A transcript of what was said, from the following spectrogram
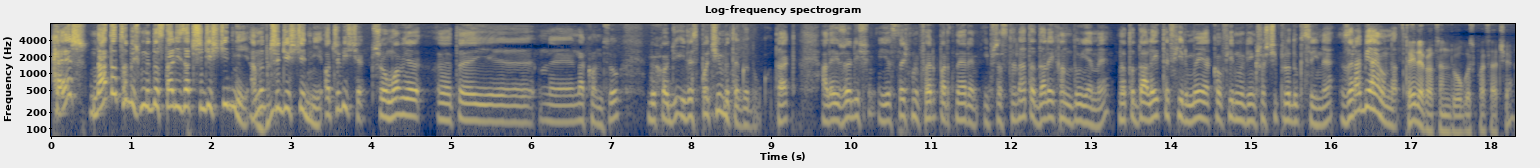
cash na to, co byśmy dostali za 30 dni, a my 30 dni. Oczywiście przy umowie e, tej e, e, na końcu wychodzi, ile spłacimy tego długu, tak? Ale jeżeli jesteśmy fair partnerem i przez te lata dalej handlujemy, no to dalej te firmy, jako firmy większości produkcyjne, zarabiają na tym. To ile procent długu spłacacie?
